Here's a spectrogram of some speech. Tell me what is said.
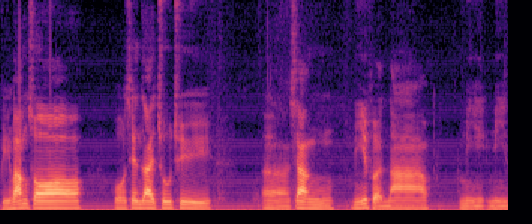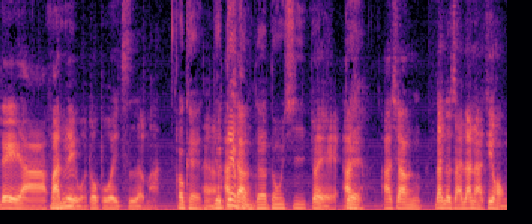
比方说，我现在出去，呃，像米粉啊、米米类啊、饭类我都不会吃了嘛。，OK，有淀粉的东西，对，啊对啊，像咱就在咱哪去红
